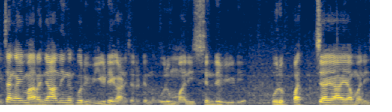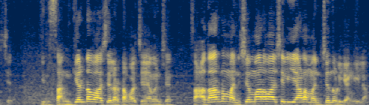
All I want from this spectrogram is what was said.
ചങ്ങായിമാരെ ഞാൻ നിങ്ങൾക്ക് ഒരു വീഡിയോ കാണിച്ചിട്ടുണ്ട് ഒരു മനുഷ്യന്റെ വീഡിയോ. ഒരു പച്ചയായ മനുഷ്യൻ. ഇത് സംഖ്യയുടെ ഭാഷയിലാട്ടോ പച്ചയായ മനുഷ്യൻ. സാധാരണ മനുഷ്യന്മാരുടെ ഭാഷയിൽ ഇയാളെ മനുഷ്യൻ എന്ന് വിളിക്കാൻ കഴിയില്ല.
